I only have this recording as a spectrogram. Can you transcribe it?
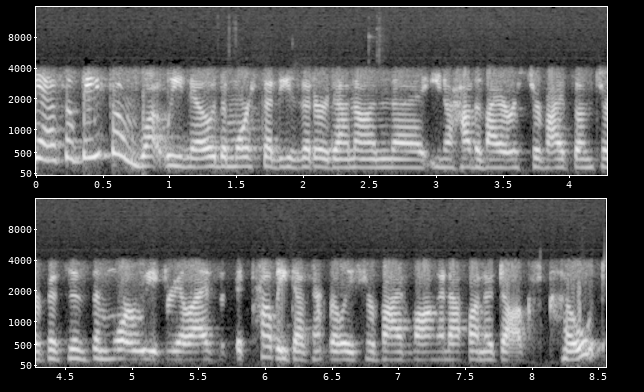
Yeah, so based on what we know, the more studies that are done on the, you know, how the virus survives on surfaces, the more we've realized that it probably doesn't really survive long enough on a dog's coat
